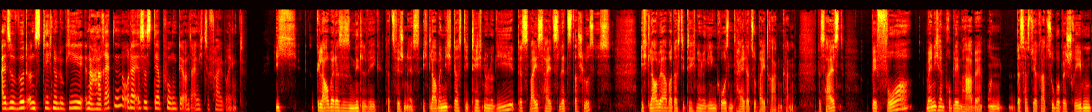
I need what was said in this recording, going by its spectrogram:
Also wird uns Technologie nachher retten? Retten oder ist es der Punkt, der uns eigentlich zu Fall bringt? Ich glaube, dass es ein Mittelweg dazwischen ist. Ich glaube nicht, dass die Technologie des Weisheitsletzter Schluss ist. Ich glaube aber, dass die Technologie einen großen Teil dazu beitragen kann. Das heißt, bevor wenn ich ein Problem habe, und das hast du ja gerade super beschrieben,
